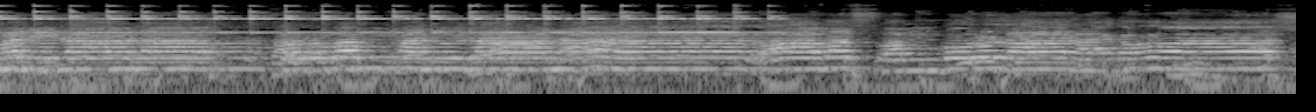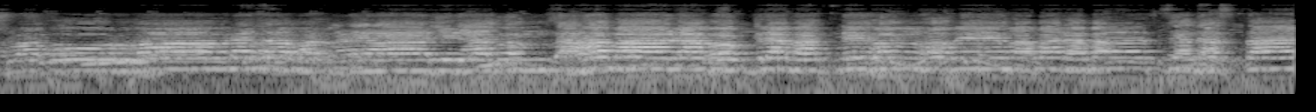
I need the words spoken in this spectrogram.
मनिराणा सर्वं मनिराणा कामस्वं पुरुषानगमश्वपूर्वाव्रतमग्निराजिनगुं सहमानमुग्रमग्निगुं हुमेम परमस्यदस्तात्।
